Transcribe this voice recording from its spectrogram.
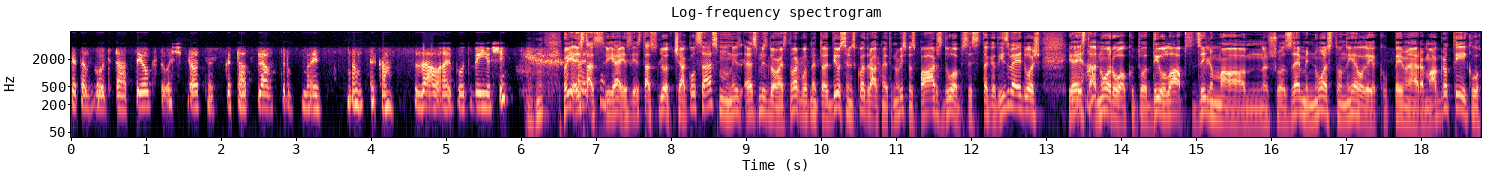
ka tas būtu tāds ilgstošs process, ka tāds pļavas tur vai nu, tā kā zālē būtu bijuši. Mm -hmm. nu, ja es, tāds, jā, es, es tāds ļoti čakls esmu un esmu izdomājis, nu, varbūt ne to 200 km, nu vismaz pāris dobas es tagad izveidošu. Ja jā. es tā noroku to divu lāpstu dziļumā šo zemi nost un ielieku, piemēram, agrotīklu,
